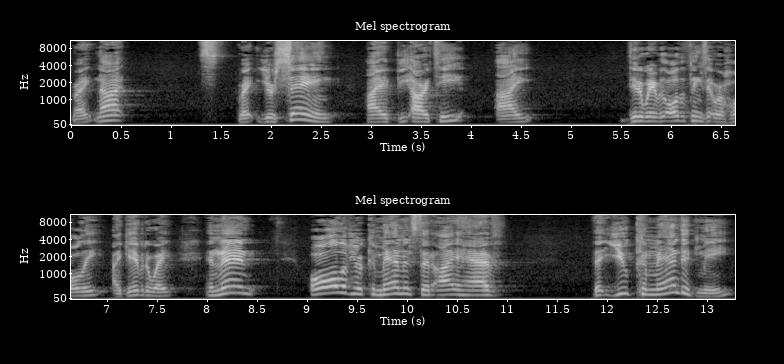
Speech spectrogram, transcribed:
Right? Not, right? You're saying, I BRT, I did away with all the things that were holy, I gave it away. And then all of your commandments that I have, that you commanded me,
